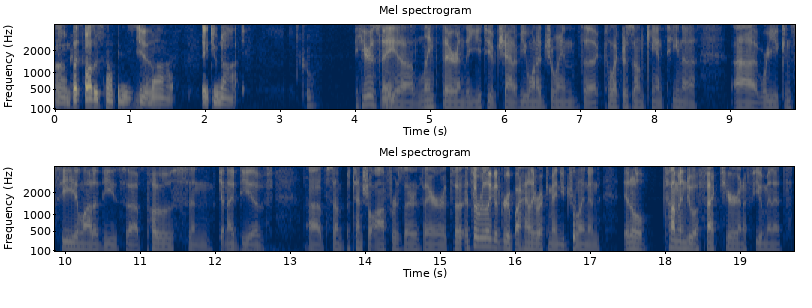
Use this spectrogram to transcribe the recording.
Um, but other companies do not. They do not. Cool. Here's a uh, link there in the YouTube chat if you want to join the Collectorzown Cantina, uh, where you can see a lot of these uh, posts and get an idea of of some potential offers that are there. It's a it's a really good group. I highly recommend you join, and it'll come into effect here in a few minutes.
